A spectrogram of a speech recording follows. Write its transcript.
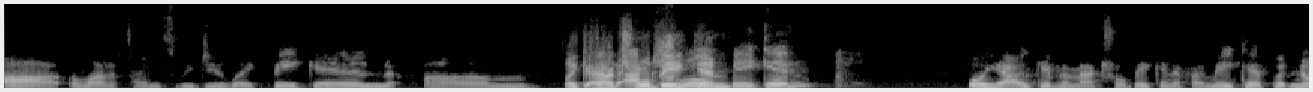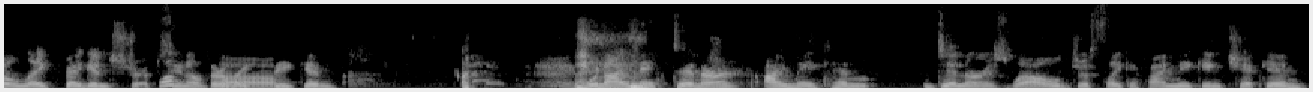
Uh, a lot of times we do like bacon. Um, Like Like actual, bacon. Bacon? Oh yeah, I give him actual bacon if I make it, but no, like bacon strips. What You know, they're the- like bacon. when I make dinner, I make him dinner as well. Just like if I'm making chicken,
